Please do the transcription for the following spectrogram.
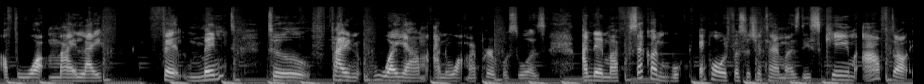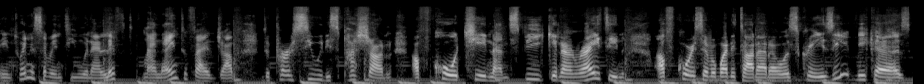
of what my life felt meant to find who I am and what my purpose was. And then my second book, Empowered for Such a Time as This, came after in 2017 when I left my nine to five job to pursue this passion of coaching and speaking and writing. Of course, everybody thought that I was crazy because,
